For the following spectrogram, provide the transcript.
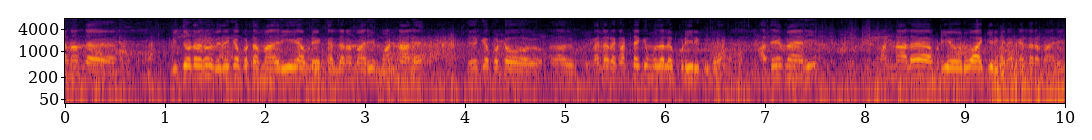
சொன்னால் அந்த வித்தொடர்கள் விதைக்கப்பட்ட மாதிரியே அப்படியே கல்லற மாதிரி மண்ணால் விதைக்கப்பட்ட அதாவது கல்லறை கட்டைக்கு முதல்ல எப்படி இருக்குமோ அதே மாதிரி மண்ணால் அப்படியே உருவாக்கியிருக்கிறேன் இருக்கிற கல்லறை மாதிரி.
